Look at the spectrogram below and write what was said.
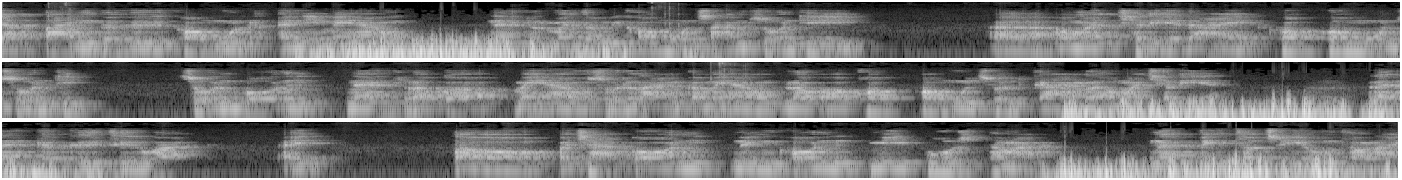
จัดตั้งก็คือข้อมูล อันนี้ไม่เอานะมันก็มีข้อมูลสามส่วนที่เอามาเฉลี่ยได้ข้อข้อมูลส่วนที่ส่วนบนนะเราก็ไม่เอาส่วนล่างก็ไม่เอา เราเอาข้อข้อมูลส่วนกลางแล้วเอามาเฉลี่ย และนั่นก็คือถือว่าไอต่อประชากรหนึ่งคนมีผู้สมัครนะเป็นทศนิยมเท่าไหร่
